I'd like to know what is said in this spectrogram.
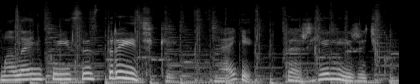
маленької сестрички. В неї теж є ліжечко.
